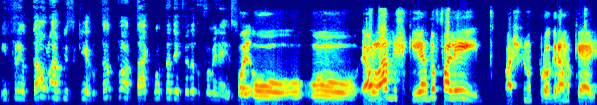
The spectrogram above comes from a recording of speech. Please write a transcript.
enfrentar o lado esquerdo, tanto do ataque quanto da defesa do Fluminense. Foi, o, o, é o lado esquerdo, eu falei, acho que no programa que a,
